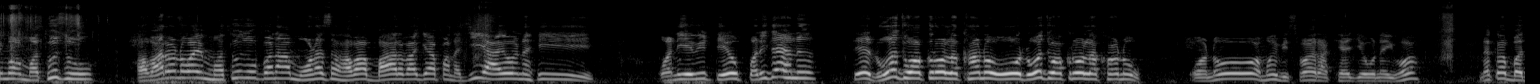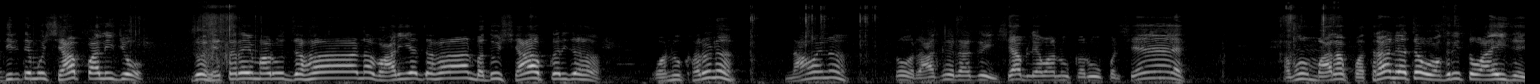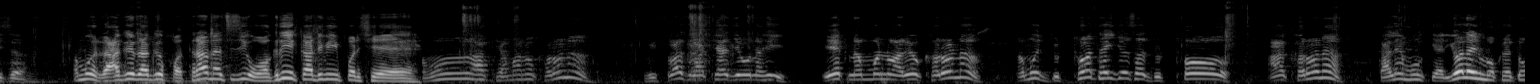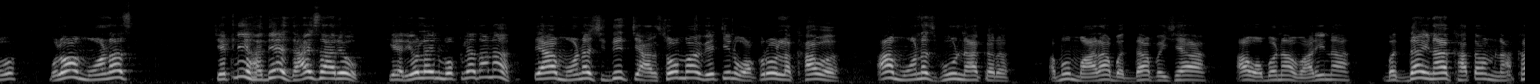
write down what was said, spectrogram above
વાડીમાં મથું છું. હવારોનો હોય મથું છું, પણ આ માણસ હવા બાર વાગ્યા પણ હજી આવ્યો નહીં. કોની એવી ટેવ પડી જાય ને? તે રોજ ઓકરો લખવાનો ઓ રોજ ઓકરો લખવાનો ઓનો અમે વિશ્વાસ રાખ્યા જેવો નહીં હો. નકર બધી રીતે હું શાપ પાલી જો જો હેતરે મારું જહન વાડીએ જહન, બધું શાપ કરી જહ. ઓનું ખરું ને? ના હોય ને? તો રાગે રાગે હિસાબ લેવાનું કરવું પડશે. અમુ મારા પથરા ને છે ઓગરી તો આવી જઈશ અમુ રાગે રાગે પથરા ને છે ઓગરી કાઢવી પડશે. અમુ આ ખેમાનો ખરો ને? વિશ્વાસ રાખ્યા જેવો નહીં. એક નંબર નો આર્યો ખરો ને? અમુ જુઠ્ઠો થઈ ગયો છે જુઠ્ઠો. આ ખરો ને? કાલે હું કેરીઓ લઈને મોકલ્યો તો. બોલો માણસ જેટલી હદે જાય સાર્યો કેરીઓ લઈને મોકલ્યા હતા ને ત્યાં મોણસ સીધી ચારસોમાં વેચીને ઓકરો લખાવ. આ મોણસ હું ના કરે. અમુ મારા બધા પૈસા આ ઓબના વાડીના બધા એના ખાતામાં નાખ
